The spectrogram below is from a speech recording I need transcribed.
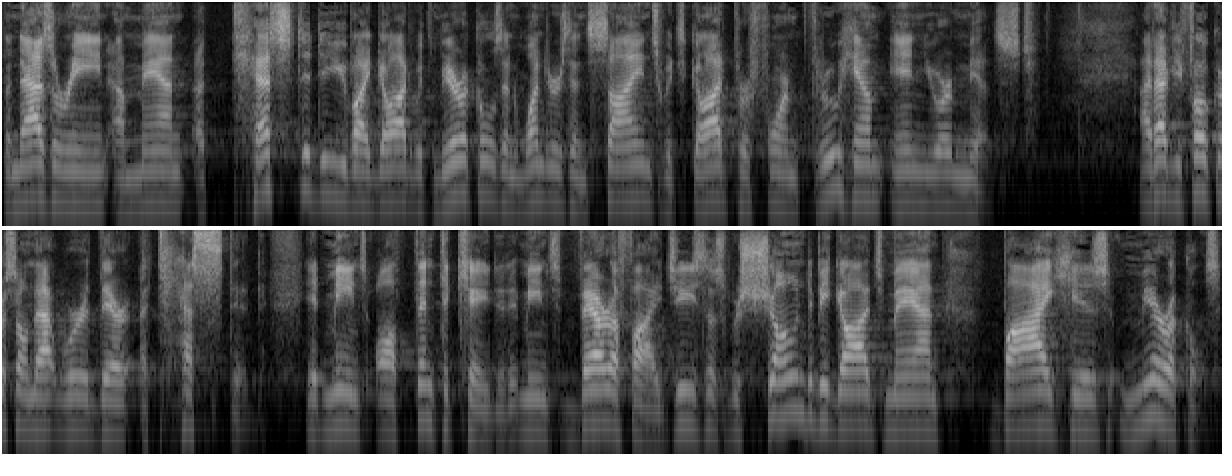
the Nazarene, a man attested to you by God with miracles and wonders and signs which God performed through him in your midst. I'd have you focus on that word there, attested. It means authenticated, it means verified. Jesus was shown to be God's man by his miracles.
